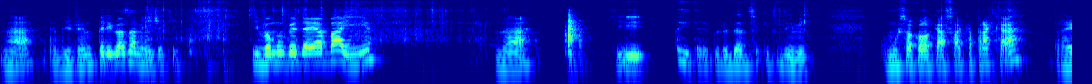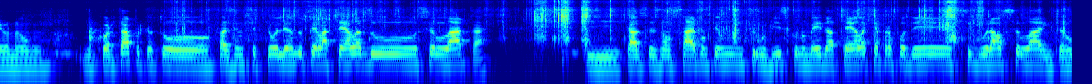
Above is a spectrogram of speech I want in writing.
Né? Vivendo perigosamente aqui. E vamos ver daí a bainha, né? Que... Eita, tá grudando isso aqui tudo em mim. Vamos só colocar a faca para cá, para eu não me cortar, porque eu tô fazendo isso aqui olhando pela tela do celular, tá? E caso vocês não saibam, tem um truvisco no meio da tela que é para poder segurar o celular, então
